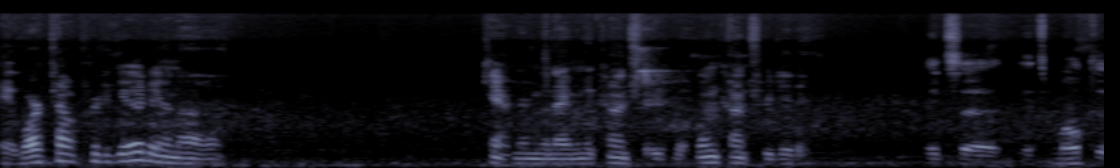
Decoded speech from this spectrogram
It worked out pretty good in uh can't remember the name of the country, but one country did it. It's a it's multi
